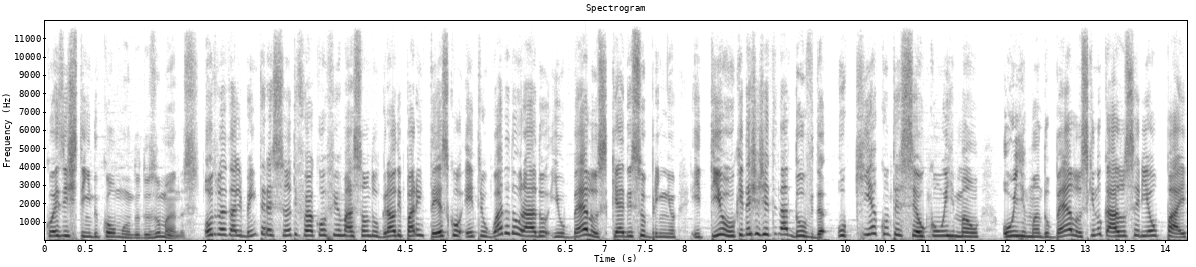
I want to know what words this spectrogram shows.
coexistindo com o mundo dos humanos. Outro detalhe bem interessante foi a confirmação do grau de parentesco entre o Guarda Dourado e o Belos, que é de sobrinho e tio, o que deixa a gente na dúvida, o que aconteceu com o irmão ou irmã do Belos, que no caso seria o pai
